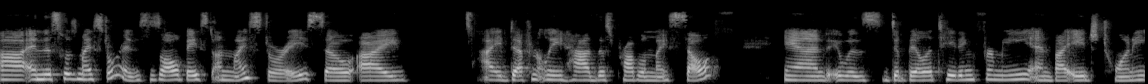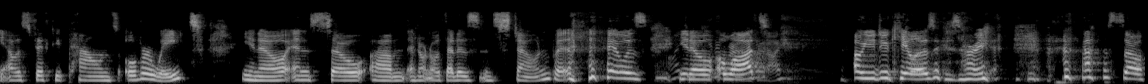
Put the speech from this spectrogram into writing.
Uh, and this was my story. This is all based on my story. So I, I definitely had this problem myself and it was debilitating for me. And by age 20, I was 50 pounds overweight, you know, and so, um, I don't know what that is in stone, but it was, you know, a lot. Oh, you do kilos? Okay, sorry. so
